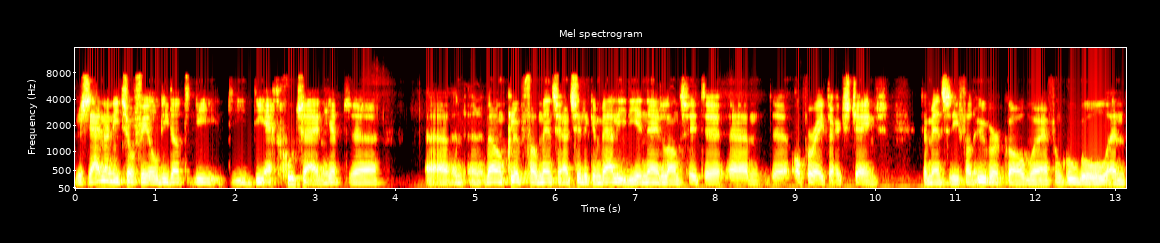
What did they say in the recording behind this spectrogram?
er zijn er niet zoveel die, dat, die, die, die echt goed zijn. Je hebt uh, uh, een, een, wel een club van mensen uit Silicon Valley die in Nederland zitten, um, de Operator Exchange. De mensen die van Uber komen en van Google en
